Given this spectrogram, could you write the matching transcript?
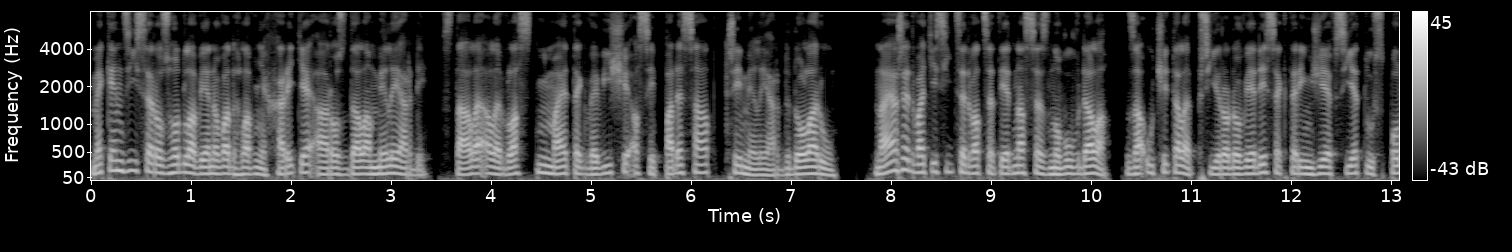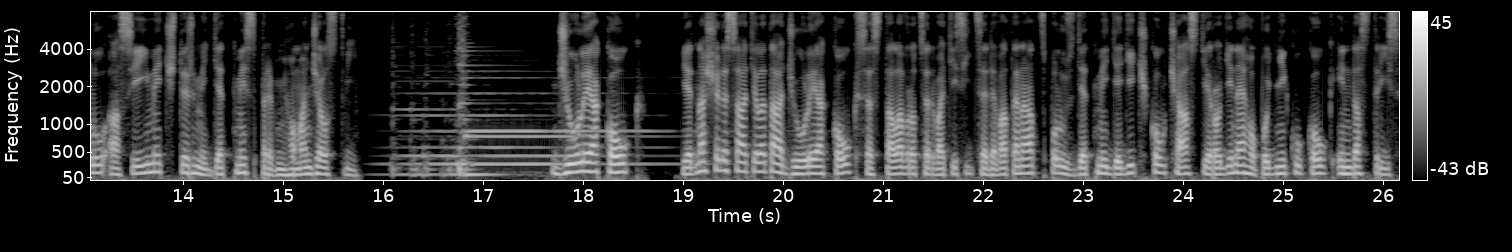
McKenzie se rozhodla věnovat hlavně charitě a rozdala miliardy, stále ale vlastní majetek ve výši asi 53 miliard dolarů. Na jaře 2021 se znovu vdala za učitele přírodovědy, se kterým žije v Seattleu spolu a s jejími čtyřmi dětmi z prvního manželství. Julia Coke 61-letá Julia Coke se stala v roce 2019 spolu s dětmi dědičkou části rodinného podniku Coke Industries,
